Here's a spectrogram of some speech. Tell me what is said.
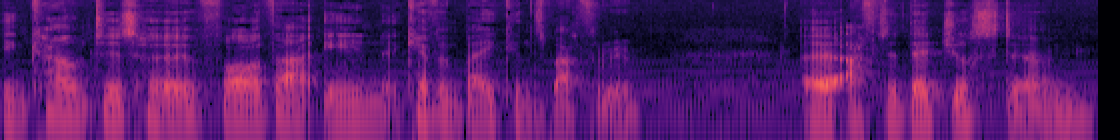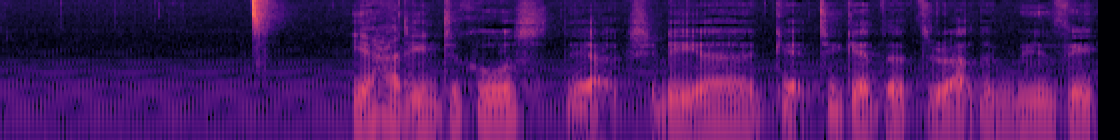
encounters her father in Kevin Bacon's bathroom uh, after they're just um, yeah had intercourse. They actually uh, get together throughout the movie,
